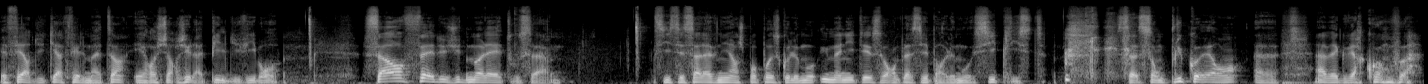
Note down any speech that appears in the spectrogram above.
et faire du café le matin et recharger la pile du vibro. Ça en fait du jus de mollet tout ça. Si c'est ça l'avenir, je propose que le mot humanité soit remplacé par le mot cycliste. ça semble plus cohérent euh, avec vers quoi on va.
